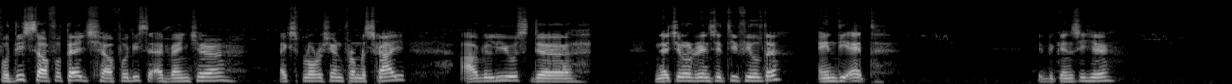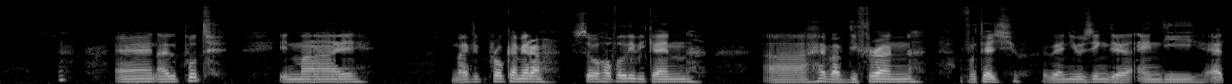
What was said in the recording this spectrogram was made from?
for this uh, footage, uh, for this adventure exploration from the sky, I will use the neutral density filter ND8 if you can see here. And I'll put in my Mavic Pro camera. So hopefully we can uh, have a different footage when using the ND at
